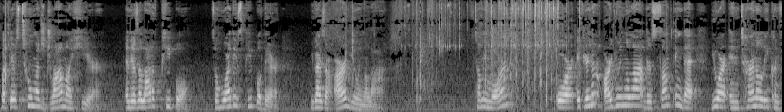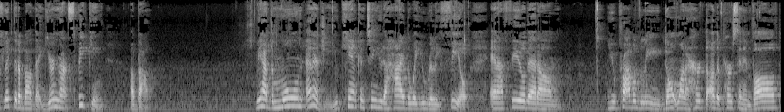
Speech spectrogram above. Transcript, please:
But there's too much drama here. And there's a lot of people. So who are these people there? You guys are arguing a lot. Tell me more. Or if you're not arguing a lot, there's something that you are internally conflicted about that you're not speaking about. We have the moon energy. You can't continue to hide the way you really feel. And I feel that um, you probably don't want to hurt the other person involved.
